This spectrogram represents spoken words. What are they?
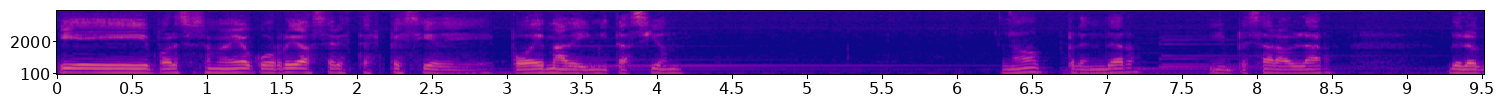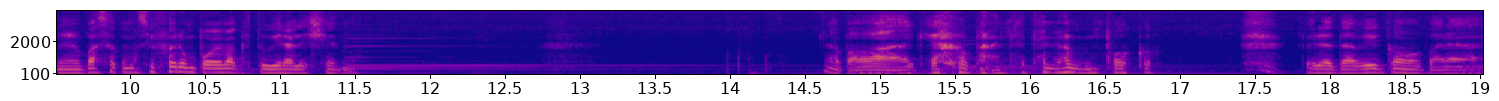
Y por eso se me había ocurrido hacer esta especie de poema de imitación. ¿No? Prender y empezar a hablar de lo que me pasa como si fuera un poema que estuviera leyendo. Una pavada que hago para entretenerme un poco. Pero también como para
